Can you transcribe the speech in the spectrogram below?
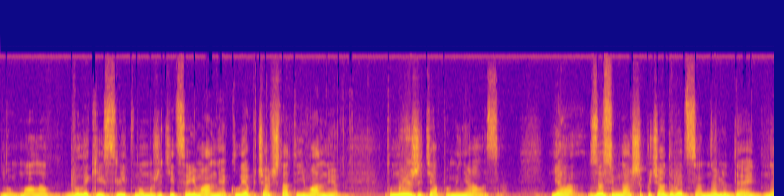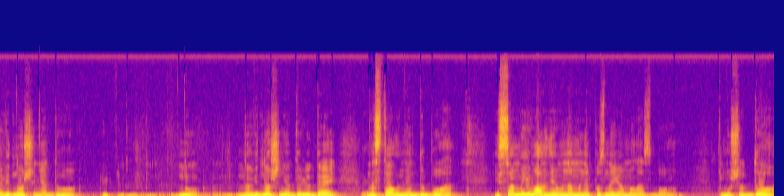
ну, мала великий слід в моєму житті, це Євангелія. Коли я почав читати Євангелію, то моє життя помінялося. Я зовсім інакше почав дивитися на людей, на відношення до, ну, на відношення до людей, на ставлення до Бога. І саме Євангелія вона мене познайомила з Богом. Тому що до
